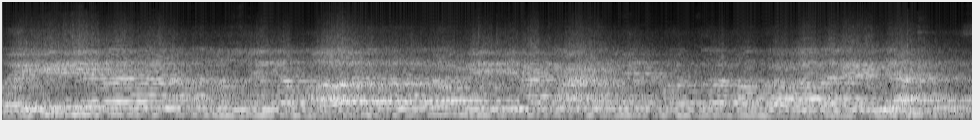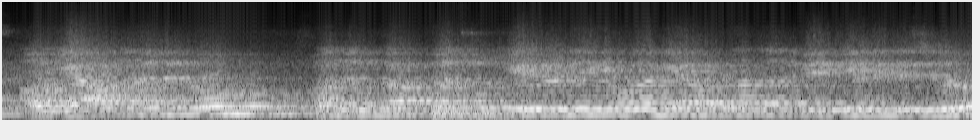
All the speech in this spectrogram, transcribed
ವೈದ್ಯರಿ ಅನ್ನೋದ್ರಿಂದ ಬಹಳ ಸಲ ವೇದಿನ ಕಾಣಬೇಕು ಅಂತ ನಮ್ಮ ಮಾತಾಡಿದ್ಯಾ ಅವ್ರು ಯಾವುದರಲ್ಲೂ ಒಂದು ಕಪ್ಪ ಚುಕ್ಕಿ ಇರುವಾಗಿ ಅವ್ರನ್ನ ತನ್ನ ವೇದಿಕೆಯಲ್ಲಿ ನಿಲ್ಲಿಸಿದ್ರು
